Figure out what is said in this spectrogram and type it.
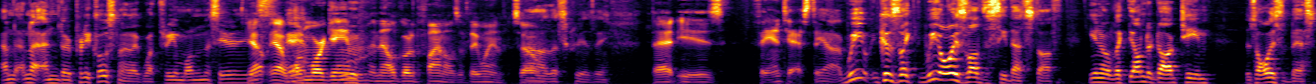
and, and and they're pretty close now. Like what three and one in the series? Yeah, yeah, One more game, Oof. and they'll go to the finals if they win. So Oh, that's crazy. that is fantastic. Yeah, we because like we always love to see that stuff. You know, like the underdog team is always the best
